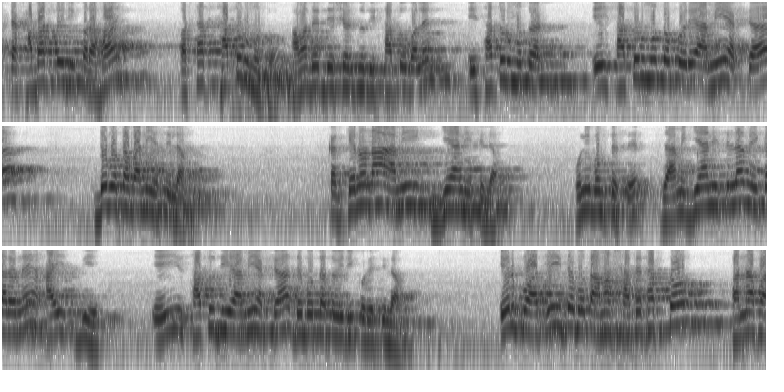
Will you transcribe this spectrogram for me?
একটা খাবার তৈরি করা হয়, অর্থাৎ ছাতুর মতো। আমাদের দেশের যদি ছাতু বলেন, এই ছাতুর মতো এই ছাতুর মতো করে আমি একটা দেবতা বানিয়েছিলাম। কেননা আমি জ্ঞানী ছিলাম। উনি বলতেছেন যে আমি জ্ঞানী ছিলাম এই কারণে হাইস দিয়ে। এই ছাতু দিয়ে আমি একটা দেবতা তৈরি করেছিলাম। এরপর এই দেবতা আমার সাথে থাকতো। ফানাফা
